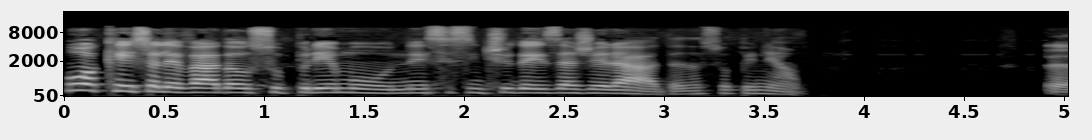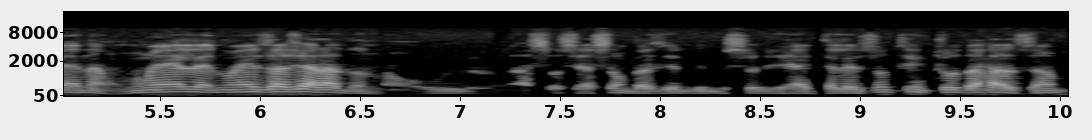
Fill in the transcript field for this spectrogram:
Ou a queixa levada ao Supremo nesse sentido é exagerada, na sua opinião? É, não, não é, não é exagerado, não. a Associação Brasileira de Emissoras de Rádio e Televisão tem toda a razão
